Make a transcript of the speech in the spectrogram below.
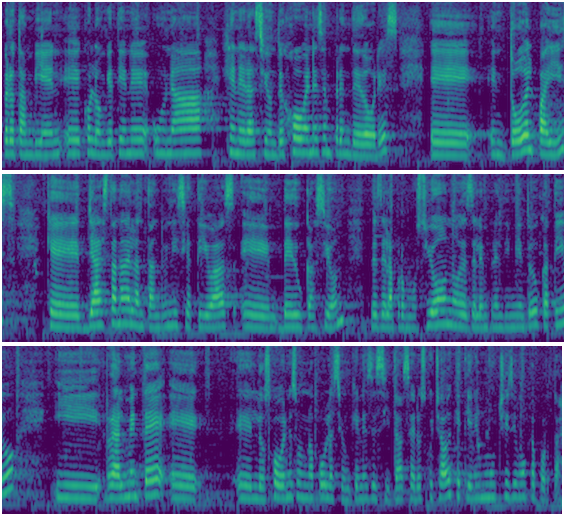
pero también Colombia tiene una generación de jóvenes jóvenes emprendedores eh, en todo el país que ya están adelantando iniciativas eh, de educación desde la promoción o desde el emprendimiento educativo y realmente eh, los jóvenes son una población que necesita ser escuchado y que tiene muchísimo que aportar.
